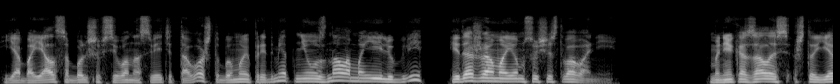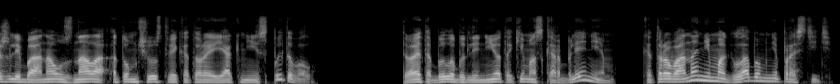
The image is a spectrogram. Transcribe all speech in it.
Я боялся больше всего на свете того, чтобы мой предмет не узнал о моей любви и даже о моем существовании. Мне казалось, что ежели бы она узнала о том чувстве, которое я к ней испытывал, то это было бы для нее таким оскорблением, которого она не могла бы мне простить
